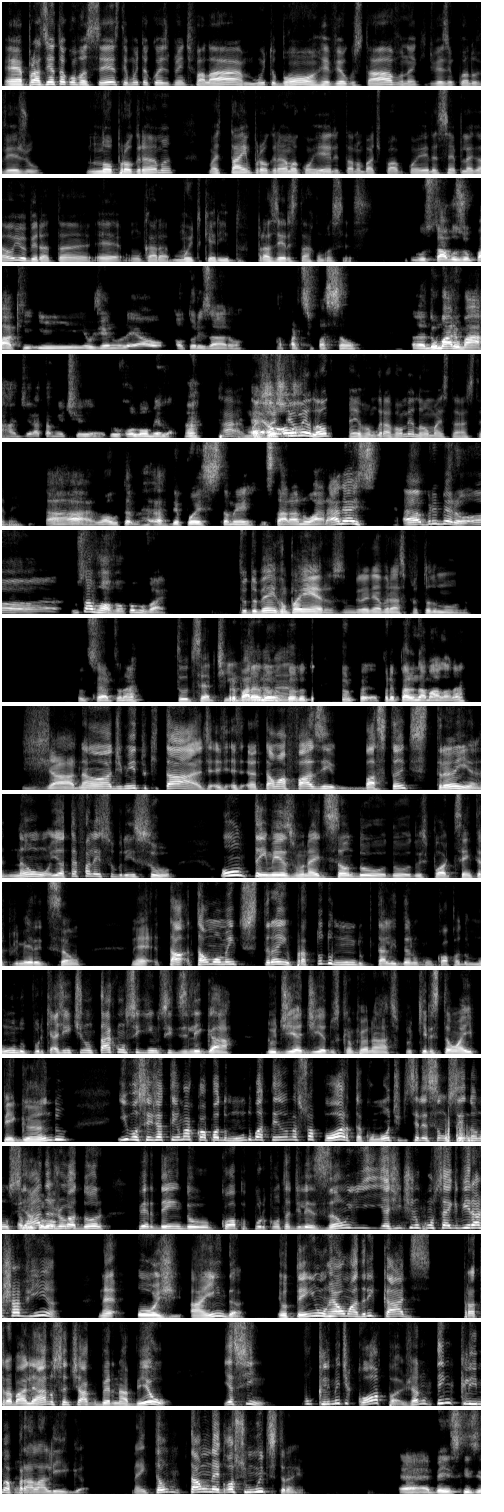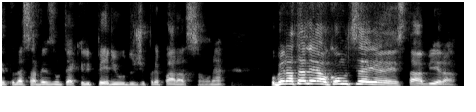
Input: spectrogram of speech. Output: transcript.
É, prazer estar com vocês, tem muita coisa para a gente falar, muito bom rever o Gustavo, né? Que de vez em quando vejo no programa mas tá em programa com ele, tá no bate-papo com ele, é sempre legal. E o Biratã é um cara muito querido. Prazer estar com vocês. Gustavo Zupac e Eugênio Leal autorizaram a participação uh, do Mário Marra, diretamente do Rolô Melão, né? Ah, mas é, hoje tem o Melão também, vamos gravar o Melão mais tarde também. Ah, logo é, depois também estará no ar. Aliás, uh, primeiro, uh, Gustavo Rovan, como vai? Tudo bem, companheiros? Um grande abraço para todo mundo. Tudo certo, né? Tudo certinho. Preparando, tudo, preparando a mala, né? Já, não, admito que tá, tá uma fase bastante estranha. Não, e eu até falei sobre isso ontem mesmo, na edição do, do, do Sport Center, primeira edição. Né? Tá, tá um momento estranho para todo mundo que está lidando com Copa do Mundo, porque a gente não está conseguindo se desligar do dia a dia dos campeonatos, porque eles estão aí pegando e você já tem uma Copa do Mundo batendo na sua porta, com um monte de seleção sendo é anunciada, é jogador perdendo Copa por conta de lesão e a gente não consegue virar a chavinha, né? Hoje ainda eu tenho um Real Madrid Cádiz para trabalhar no Santiago Bernabéu e assim, o clima é de Copa, já não tem clima para a La Liga, né? Então tá um negócio muito estranho. É, é bem esquisito dessa vez não ter aquele período de preparação, né? O Birata Leal, como você está, Bira?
